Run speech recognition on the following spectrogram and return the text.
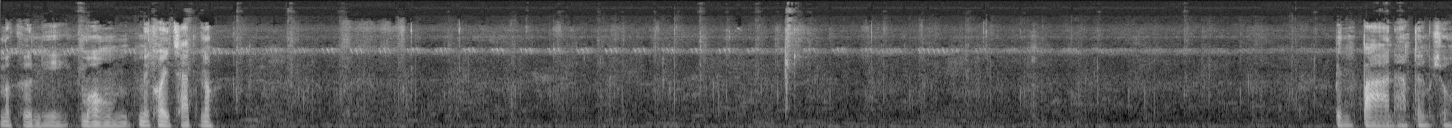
เมื่อคืนนี้มองไม่ค่อยชัดเนาะเป็นป่านะครับท่านผู้ชม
